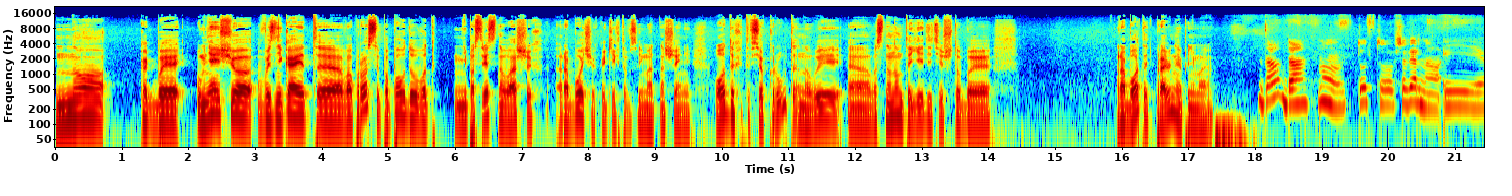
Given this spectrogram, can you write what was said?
Но как бы у меня еще возникает э, вопросы по поводу вот непосредственно ваших рабочих каких-то взаимоотношений. Отдых это все круто, но вы э, в основном-то едете, чтобы работать, правильно я понимаю? Да, да, ну, тут э, все верно. И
